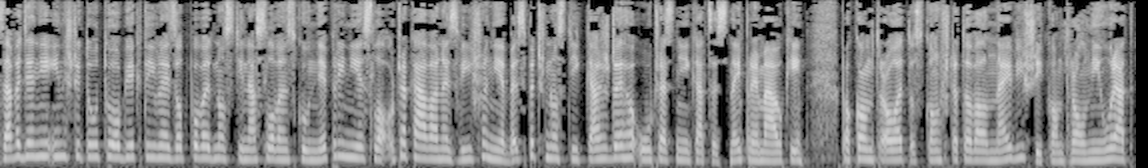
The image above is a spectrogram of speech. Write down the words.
Zavedenie Inštitútu objektívnej zodpovednosti na Slovensku neprinieslo očakávané zvýšenie bezpečnosti každého účastníka cestnej premávky. Po kontrole to skonštatoval Najvyšší kontrolný úrad.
